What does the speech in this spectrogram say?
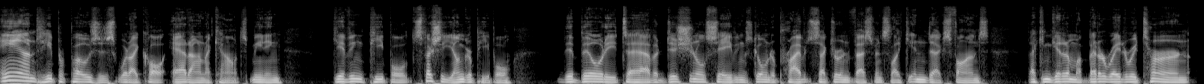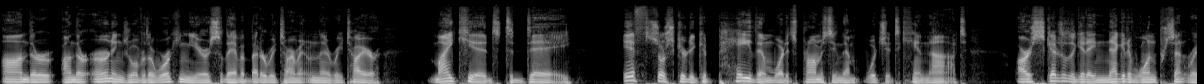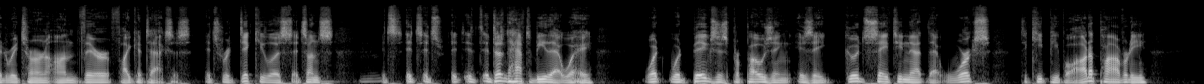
And he proposes what I call add on accounts, meaning giving people, especially younger people, the ability to have additional savings go into private sector investments like index funds that can get them a better rate of return on their on their earnings over their working years so they have a better retirement when they retire. My kids today, if Social Security could pay them what it's promising them, which it cannot, are scheduled to get a negative negative one percent rate of return on their FICA taxes. It's ridiculous. It's uns, mm-hmm. it's it's it's it, it doesn't have to be that way. What what Biggs is proposing is a good safety net that works to keep people out of poverty,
